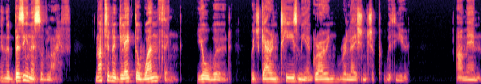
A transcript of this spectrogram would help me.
in the busyness of life not to neglect the one thing, your word, which guarantees me a growing relationship with you. Amen.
